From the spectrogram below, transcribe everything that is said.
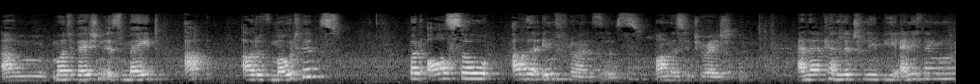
Um, motivation is made up out of motives, but also other influences on the situation. And that can literally be anything,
